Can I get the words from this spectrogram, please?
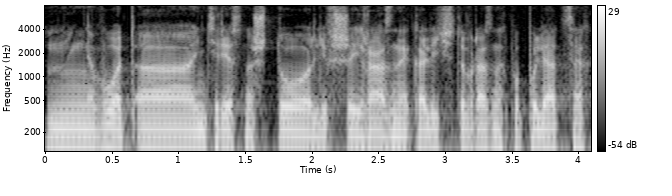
Вот, а, интересно, что левшей разное количество в разных популяциях,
